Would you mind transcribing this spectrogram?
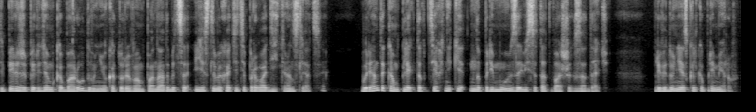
Теперь же перейдем к оборудованию, которое вам понадобится, если вы хотите проводить трансляции. Варианты комплектов техники напрямую зависят от ваших задач. Приведу несколько примеров.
